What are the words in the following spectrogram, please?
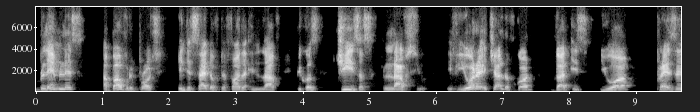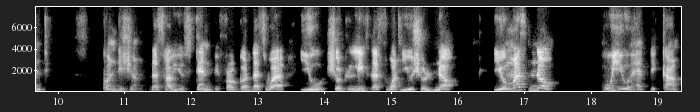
blameless, above reproach in the sight of the Father in love because Jesus loves you. If you are a child of God, that is your present condition. That's how you stand before God. That's where you should live. That's what you should know. You must know who you have become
